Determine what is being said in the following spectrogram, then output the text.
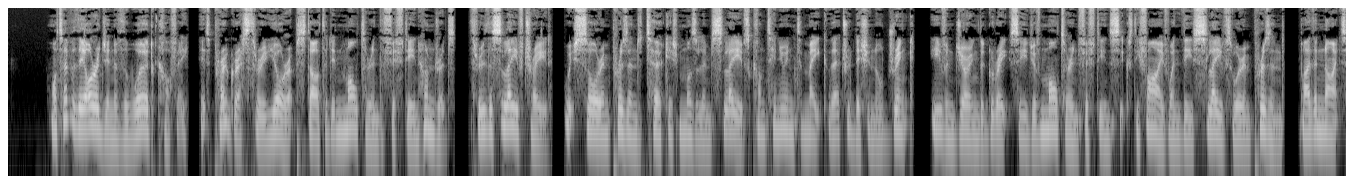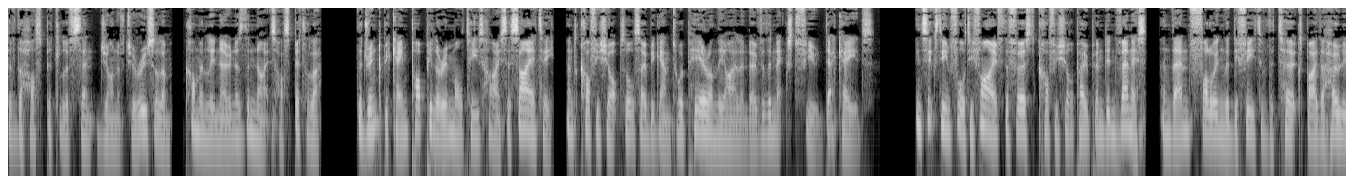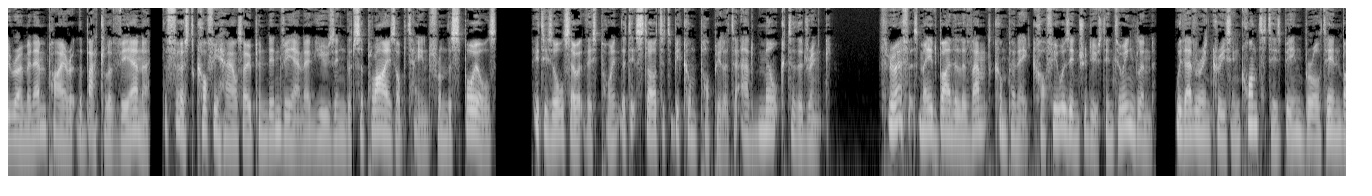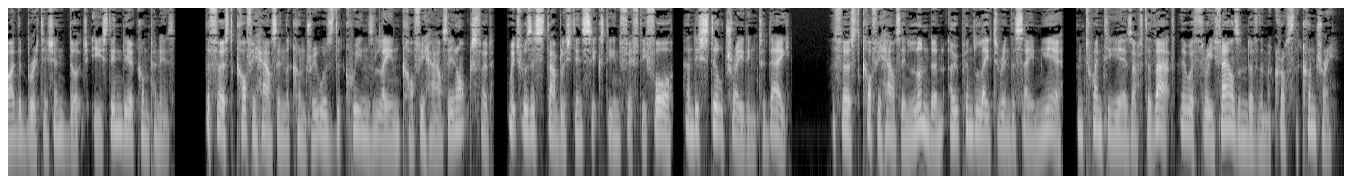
Whatever the origin of the word coffee, its progress through Europe started in Malta in the 1500s through the slave trade, which saw imprisoned Turkish Muslim slaves continuing to make their traditional drink, even during the Great Siege of Malta in 1565 when these slaves were imprisoned by the Knights of the Hospital of St. John of Jerusalem, commonly known as the Knights Hospitaller. The drink became popular in Maltese high society, and coffee shops also began to appear on the island over the next few decades. In 1645, the first coffee shop opened in Venice, and then, following the defeat of the Turks by the Holy Roman Empire at the Battle of Vienna, the first coffee house opened in Vienna using the supplies obtained from the spoils. It is also at this point that it started to become popular to add milk to the drink. Through efforts made by the Levant Company, coffee was introduced into England, with ever increasing quantities being brought in by the British and Dutch East India Companies. The first coffee house in the country was the Queen's Lane Coffee House in Oxford, which was established in 1654 and is still trading today. The first coffee house in London opened later in the same year, and 20 years after that there were 3,000 of them across the country.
